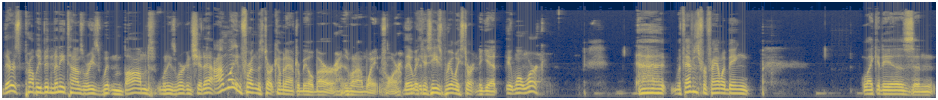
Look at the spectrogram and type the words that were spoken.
There's probably been many times where he's went and bombed when he's working shit out. I'm waiting for him to start coming after Bill Burr. Is what I'm waiting for They- because he's really starting to get it won't work. uh, with F Is for Family being like it is, and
